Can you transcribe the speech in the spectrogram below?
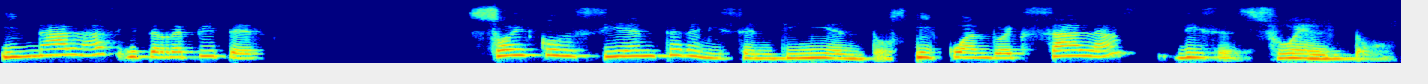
Inhalas y te repites, soy consciente de mis sentimientos. Y cuando exhalas, dices, suelto.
